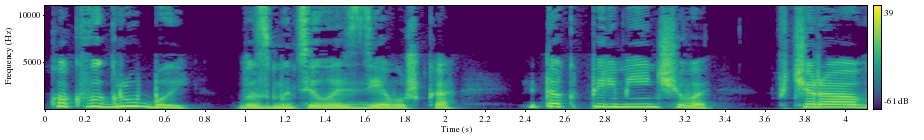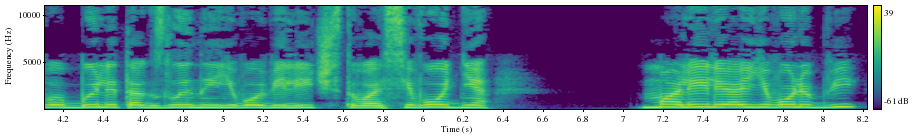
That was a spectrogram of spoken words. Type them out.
«Как вы грубы!» — возмутилась девушка. «И так переменчивы. Вчера вы были так злы на его величество, а сегодня молили о его любви.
